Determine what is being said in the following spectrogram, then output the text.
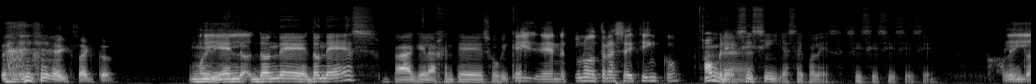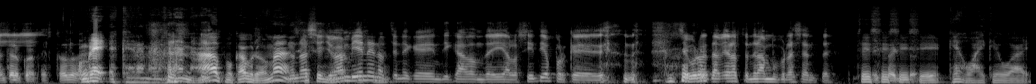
Exacto. Muy bien, ¿Dónde, ¿dónde es? Para que la gente se ubique. Sí, en Neptuno 365. Hombre, eh, sí, sí, ya sé cuál es. Sí, sí, sí, sí, sí. Joder, y... lo conoces todo. ¿eh? Hombre, es que Granada, Granada, poca broma. No, no, si Joan viene nos tiene que indicar dónde ir a los sitios porque seguro que también los tendrán muy presentes. Sí, sí, sí, sí. Qué guay, qué guay.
